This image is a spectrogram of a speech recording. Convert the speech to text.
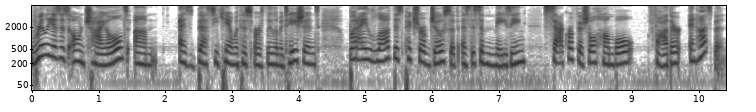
really as his own child. Um, as best he can with his earthly limitations. But I love this picture of Joseph as this amazing, sacrificial, humble father and husband.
